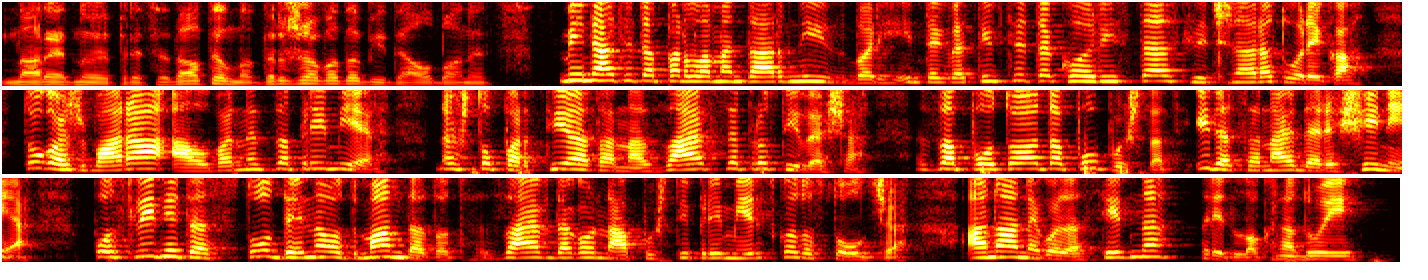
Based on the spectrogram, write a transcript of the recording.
Наредно е председател на држава да биде Албанец. Минатите парламентарни избори, интегративците користеа слична риторика. Тогаш бара Албанец за премиер, на што партијата на Заев се противеше, за потоа да попуштат и да се најде решение. Последните 100 дена од мандатот Заев да го напушти премиерското столче, а на него да седне предлог на ДУИ.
